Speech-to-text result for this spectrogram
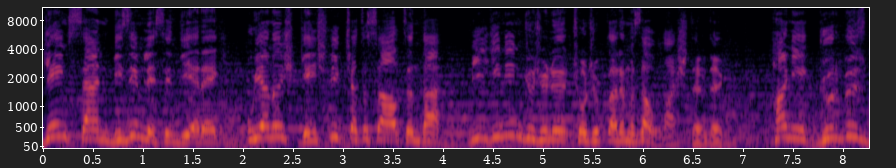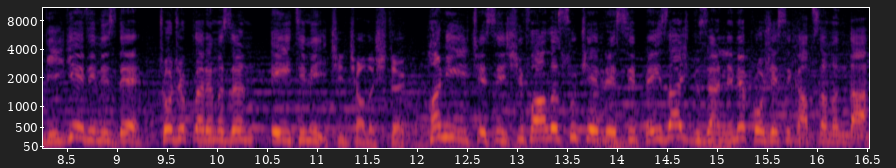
Genç sen bizimlesin diyerek uyanış gençlik çatısı altında bilginin gücünü çocuklarımıza ulaştırdık. Hani Gürbüz Bilgi Evimizde çocuklarımızın eğitimi için çalıştık. Hani ilçesi Şifalı Su Çevresi Peyzaj Düzenleme Projesi kapsamında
